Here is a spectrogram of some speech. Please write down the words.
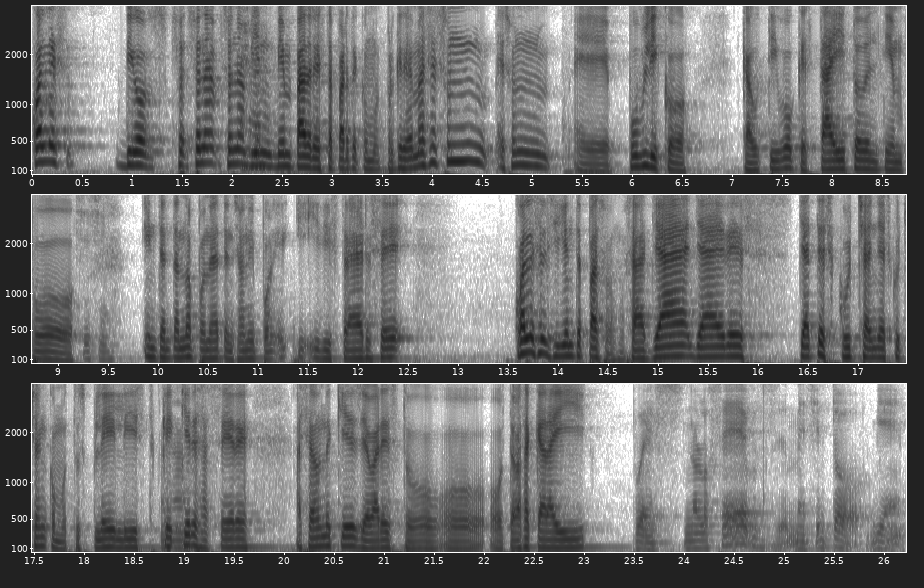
cuál es? Digo, su- suena, suena bien, bien padre esta parte, como, porque además es un, es un eh, público cautivo que está ahí todo el tiempo Sí, sí. intentando poner atención y, y- y distraerse. ¿Cuál es el siguiente paso? O sea, ya, ya eres, ya te escuchan, ya escuchan como tus playlists. ¿Qué Ajá. quieres hacer? ¿Hacia dónde quieres llevar esto? ¿O, o te vas a quedar ahí? Pues no lo sé, pues, me siento bien.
